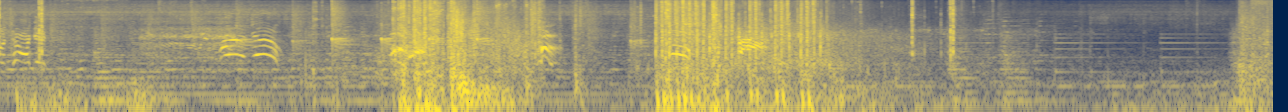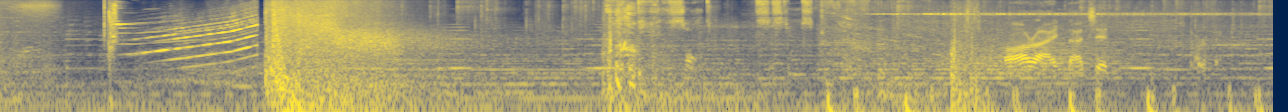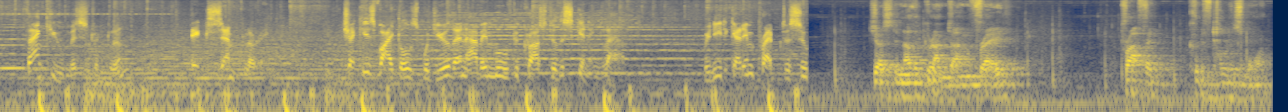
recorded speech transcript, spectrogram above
On target. Check his vitals, would you? Then have him moved across to the skinning lab. We need to get him prepped as soon. Just another grunt, I'm afraid. Prophet could have told us more.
